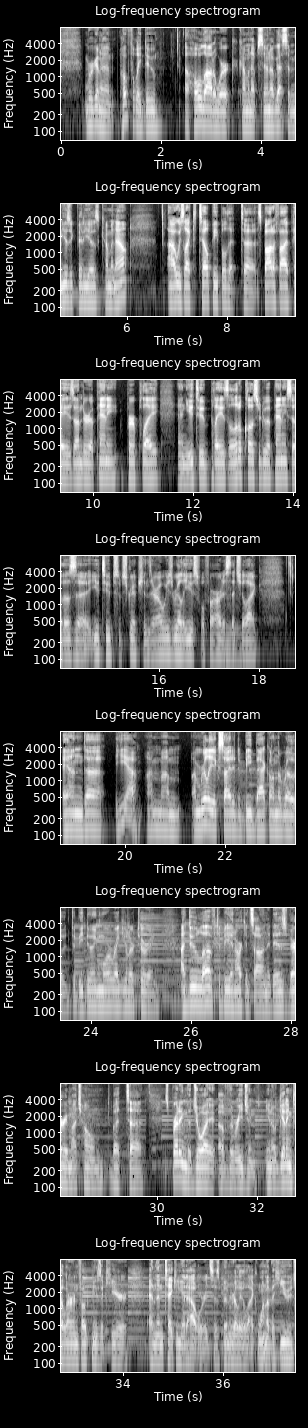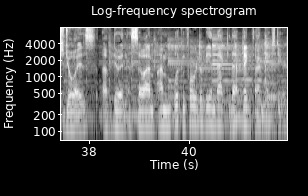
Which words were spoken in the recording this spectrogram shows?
we're going to hopefully do a whole lot of work coming up soon. I've got some music videos coming out. I always like to tell people that uh, Spotify pays under a penny per play, and YouTube plays a little closer to a penny. So those uh, YouTube subscriptions are always really useful for artists that you like. And uh, yeah, I'm um, I'm really excited to be back on the road, to be doing more regular touring. I do love to be in Arkansas, and it is very much home. But uh, spreading the joy of the region, you know, getting to learn folk music here, and then taking it outwards has been really like one of the huge joys of doing this. So I'm I'm looking forward to being back to that big time next year.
